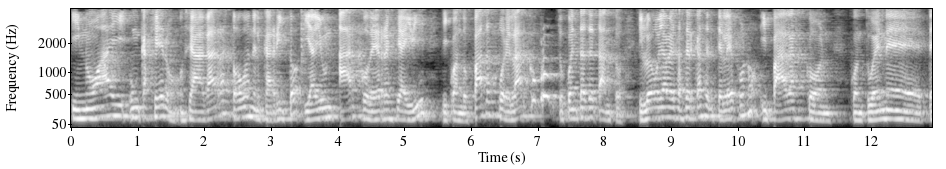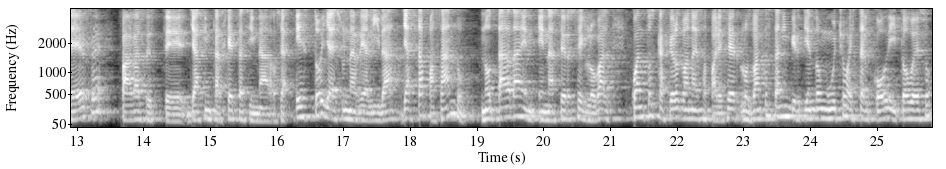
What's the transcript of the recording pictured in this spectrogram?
y no hay un cajero, o sea, agarras todo en el carrito y hay un arco de RFID y cuando pasas por el arco, tú cuentas de tanto. Y luego ya ves, acercas el teléfono y pagas con, con tu NTF pagas este, ya sin tarjeta, sin nada. O sea, esto ya es una realidad, ya está pasando, no tarda en, en hacerse global. ¿Cuántos cajeros van a desaparecer? Los bancos están invirtiendo mucho, ahí está el CODI y todo eso,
